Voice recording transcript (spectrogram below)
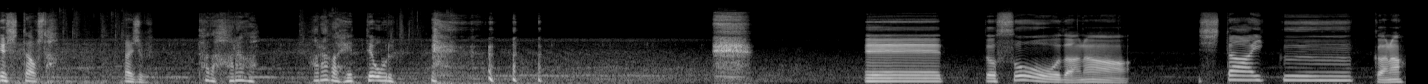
よし倒した。大丈夫。ただ腹が腹が減っておる。えー、とそうだな。下行くかな。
